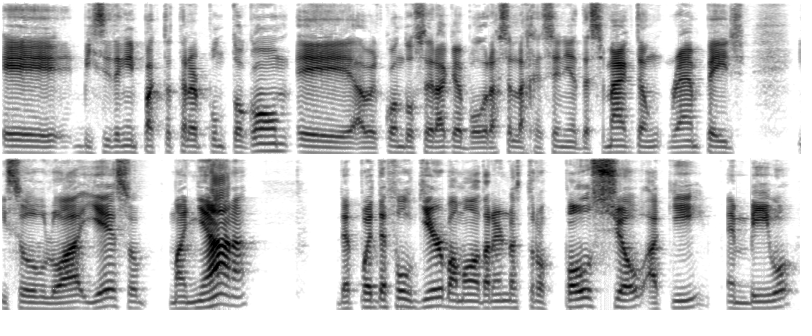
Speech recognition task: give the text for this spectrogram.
Eh, visiten impactoestelar.com eh, a ver cuándo será que podrá hacer las reseñas de SmackDown, Rampage y CWA y eso. Mañana Después de Full Gear vamos a tener nuestro post-show aquí en vivo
